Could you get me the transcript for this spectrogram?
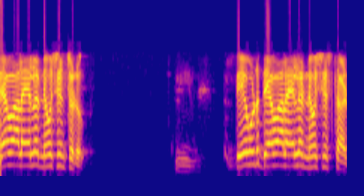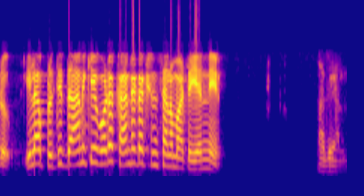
దేవాలయాల్లో నివసించడు. దేవుడు దేవాలయాల్లో నివసిస్తాడు. ఇలా ప్రతి దానికి కూడా కాంట్రడక్షన్స్ అన్నమాట ఇవన్నీ అదే అన్న.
